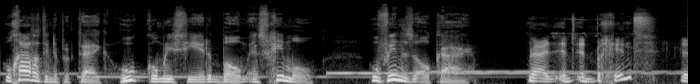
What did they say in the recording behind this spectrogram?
Hoe gaat het in de praktijk? Hoe communiceren boom en schimmel? Hoe vinden ze elkaar? Nou, het, het begint eh,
